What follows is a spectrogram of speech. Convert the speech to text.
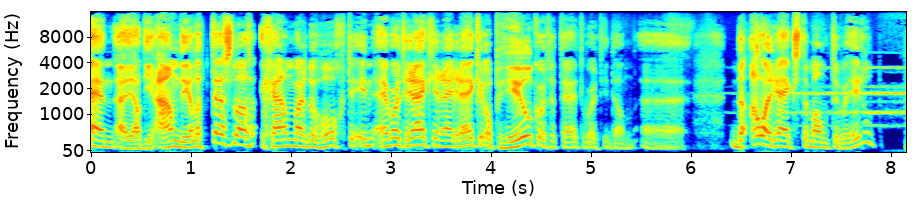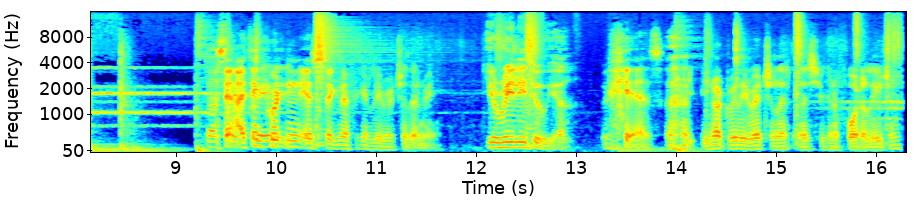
En ja, die aandelen Tesla gaan maar de hoogte in. Hij wordt rijker en rijker. Op heel korte tijd wordt hij dan de allerrijkste man ter wereld. I think Putin is significantly richer than me. You really do, yeah? Yes. You're not really rich unless you can afford a Legion.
